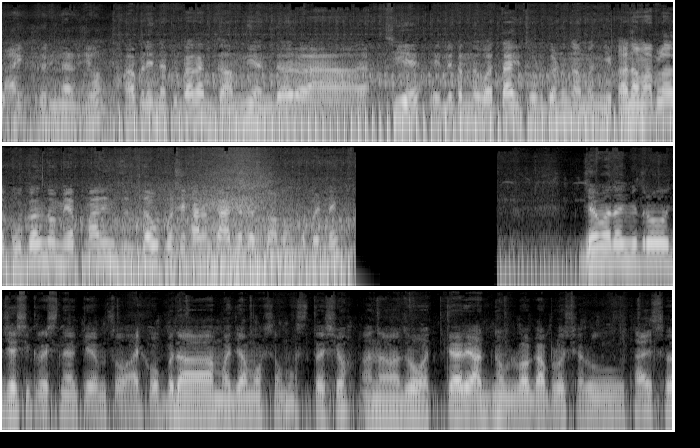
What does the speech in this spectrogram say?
લાઈક કરી નાખજો. આપણે નટુકાકા ગામની અંદર છીએ, એટલે તમને બતાવી થોડું ઘણું ના મને અને આપણા ગૂગલનો મેપ મારીને જવું પડશે, કારણ કે આગળ રસ્તો આપણને ખબર નહીં. જય માતાજી મિત્રો, જય શ્રી કૃષ્ણ, કેમ છો? આઈ હોપ બધા મજામાં છો, મસ્ત છો. અને જો અત્યારે આજનો બ્લોગ આપણો શરૂ થાય છે,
